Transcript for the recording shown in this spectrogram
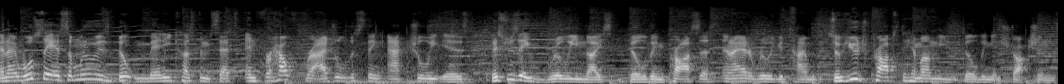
And I will say, as someone who has built many custom sets, and for how fragile this thing actually is, this was a really nice building process, and I had a really good time with it. So huge props to him on these building instructions.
